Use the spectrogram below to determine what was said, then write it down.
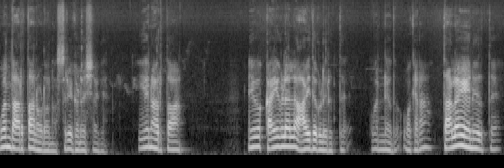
ಒಂದು ಅರ್ಥ ನೋಡೋಣ ಶ್ರೀ ಗಣೇಶಗೆ. ಏನು ಅರ್ಥ? ನೀವು ಕೈಗಳಲ್ಲಿ ಆಯುಧಗಳಿರುತ್ತೆ. ಒಂದನೇದು, ಓಕೆನಾ? ತಲೆ ಏನಿರುತ್ತೆ?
